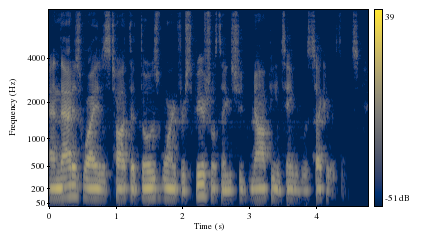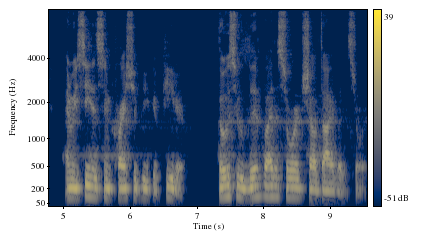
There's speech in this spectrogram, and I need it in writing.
and that is why it is taught that those warring for spiritual things should not be entangled with secular things. And we see this in Christ's rebuke of Peter those who live by the sword shall die by the sword.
